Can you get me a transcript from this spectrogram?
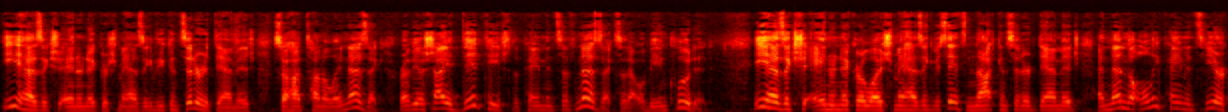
If you consider it damage, so hatanale nezek. Rabbi Yoshaya did teach the payments of nezek, so that would be included. If you say it's not considered damage, and then the only payments here,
